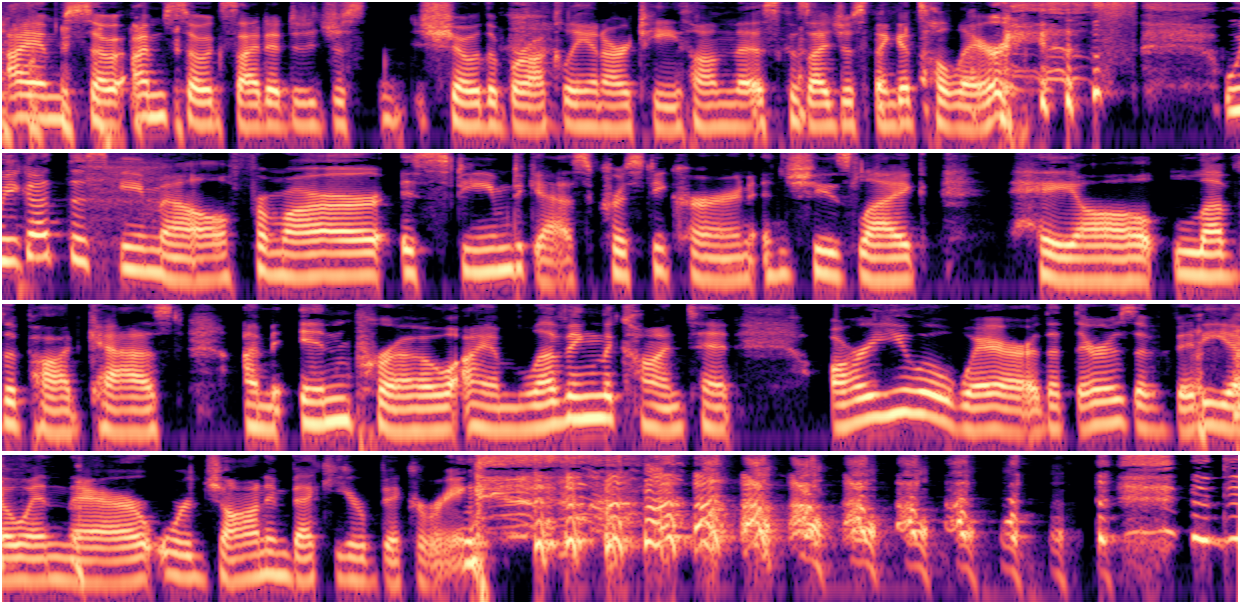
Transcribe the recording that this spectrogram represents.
I am so I'm so excited to just show the broccoli in our teeth on this because I just think it's hilarious. we got this email from our esteemed guest, Christy Kern, and she's like, Hey, y'all, love the podcast. I'm in pro. I am loving the content. Are you aware that there is a video in there where John and Becky are bickering? it did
